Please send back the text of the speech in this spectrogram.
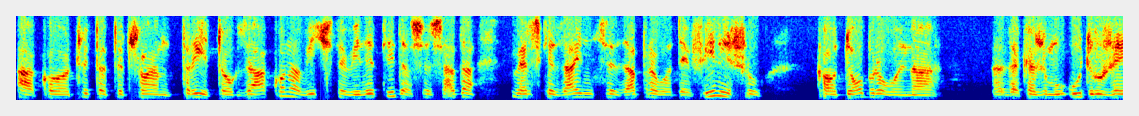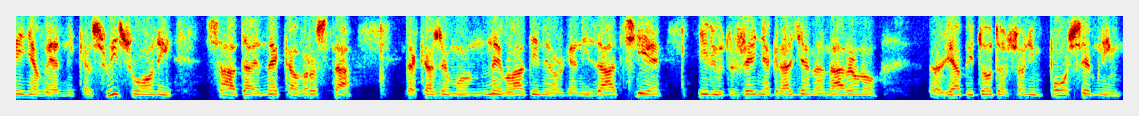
Ako čitate član 3 tog zakona, vi ćete vidjeti da se sada verske zajednice zapravo definišu kao dobrovoljna, da kažemo, udruženja vernika. Svi su oni sada neka vrsta, da kažemo, nevladine organizacije ili udruženja građana, naravno, ja bih dodao s onim posebnim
